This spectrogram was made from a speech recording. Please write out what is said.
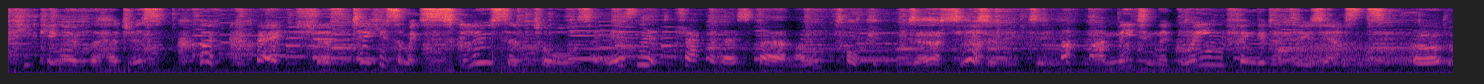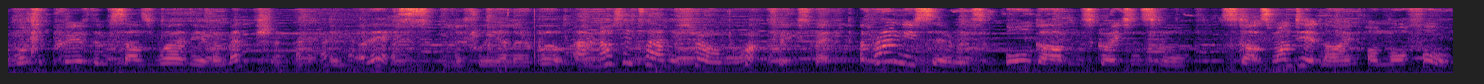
peeking over the hedges, Good gracious. taking some exclusive tours, Isn't it Trachelospermum? Talking dirty to me, Dee. and meeting the green-fingered enthusiasts oh. who want to prove themselves worthy of a mention in this little yellow book. I'm not entirely sure what to expect. A brand new series, All Gardens Great and Small, starts Monday at 9 on More 4.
